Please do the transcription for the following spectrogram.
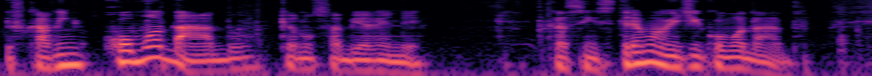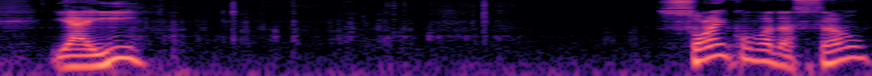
eu ficava incomodado que eu não sabia vender. Ficava assim, extremamente incomodado. E aí, só incomodação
